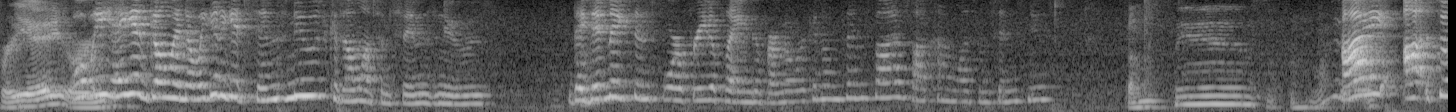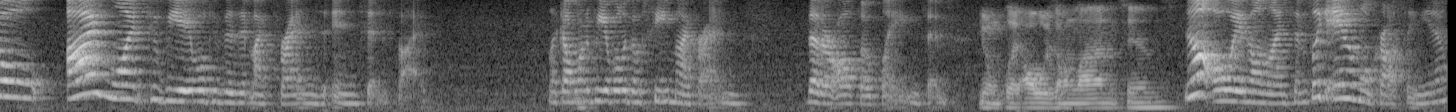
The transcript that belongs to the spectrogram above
For EA? Or Oh, EA is going. Are we gonna get Sims news? Cause I want some Sims news. They did make Sims 4 free to play and confirm they're working on Sims 5, so I kind of want some Sims news. Some Sims. Why I uh, so I want to be able to visit my friends in Sims 5. Like I want to be able to go see my friends that are also playing Sims. You want to play always online Sims? Not always online Sims, like Animal Crossing, you know?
